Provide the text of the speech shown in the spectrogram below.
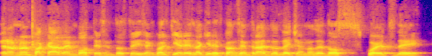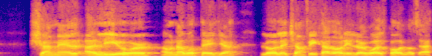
pero no empacada, en botes. Entonces te dicen, ¿cuál quieres? ¿La quieres concentrada? Entonces le echan, no sé, dos squirts de Chanel Allure a una botella, luego le echan fijador y luego alcohol. O sea,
